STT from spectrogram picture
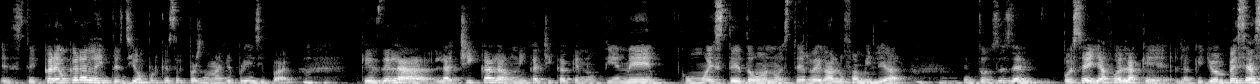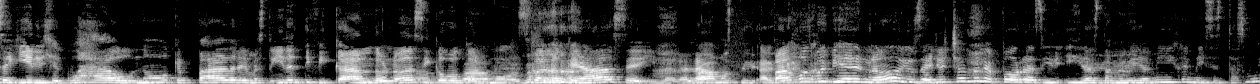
este, creo que era la intención porque es el personaje principal, que es de la, la, chica, la única chica que no tiene como este don o este regalo familiar. Entonces, pues ella fue la que, la que yo empecé a seguir y dije, wow, no, qué padre, me estoy identificando, ¿no? Así como con, con, lo que hace y la, la, la. Vamos, Vamos muy bien, ¿no? Y, o sea, yo echándole porras y, y hasta me veía mi hija y me dice, estás muy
